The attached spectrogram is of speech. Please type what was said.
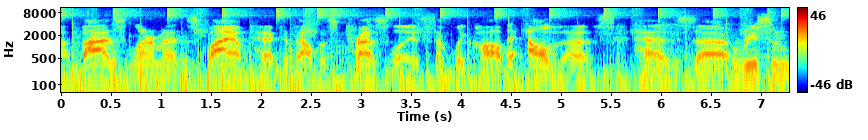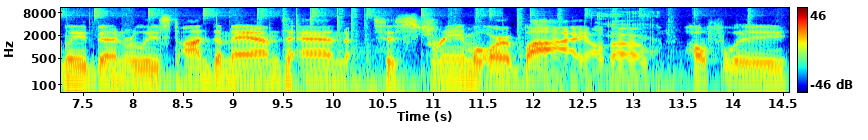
uh, Baz Luhrmann's biopic of Elvis Presley, simply called Elvis, has uh, recently been released on demand and to stream or buy, although hopefully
